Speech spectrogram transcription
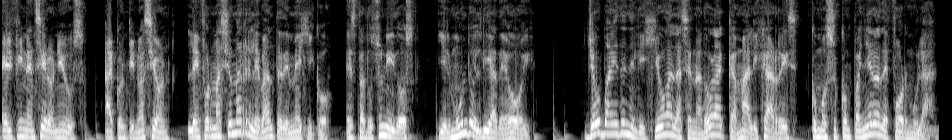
El Financiero News. A continuación, la información más relevante de México, Estados Unidos y el mundo el día de hoy. Joe Biden eligió a la senadora Kamala Harris como su compañera de fórmula,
